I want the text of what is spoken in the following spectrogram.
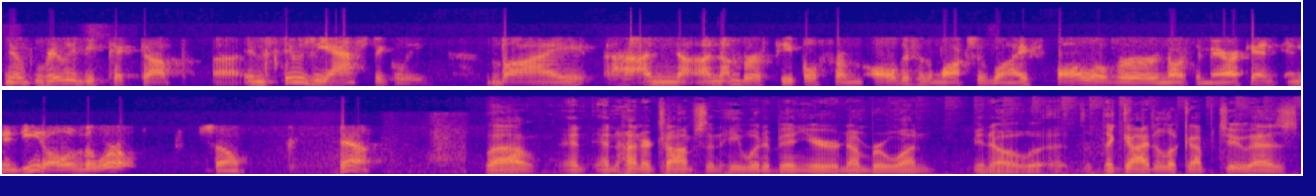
you know, really be picked up uh, enthusiastically by a, n- a number of people from all different walks of life, all over North America, and, and indeed all over the world. So, yeah. Wow. And, and Hunter Thompson, he would have been your number one, you know, uh, the, the guy to look up to as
